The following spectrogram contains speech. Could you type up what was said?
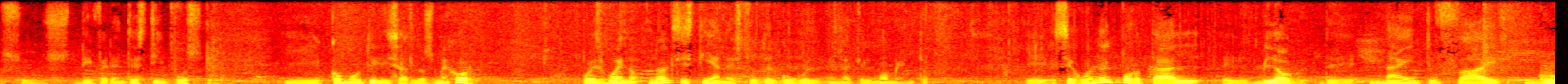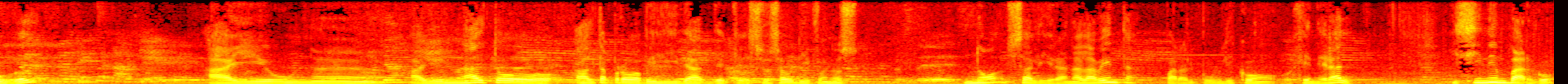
sus diferentes tipos y cómo utilizarlos mejor. Pues bueno, no existían estos de Google en aquel momento. Eh, según el portal, el blog de 9 to 5 Google, hay una, hay un alto, alta probabilidad de que esos audífonos no salieran a la venta para el público general. Y sin embargo,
